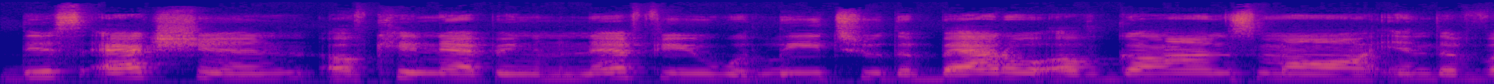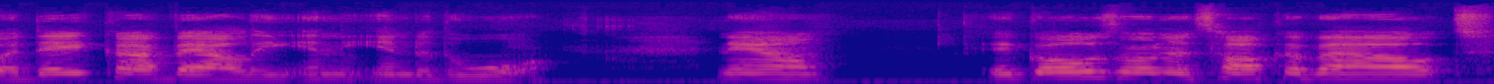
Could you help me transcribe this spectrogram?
This action of kidnapping the nephew would lead to the Battle of Gans Ma in the Vadeka Valley in the end of the war. Now, it goes on to talk about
